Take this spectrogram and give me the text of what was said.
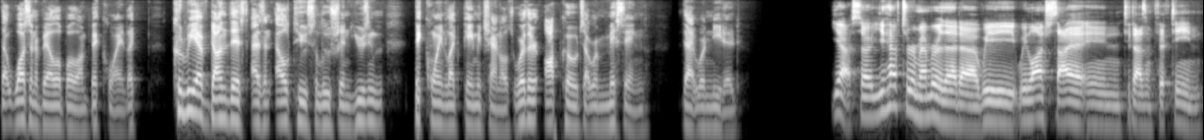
that wasn't available on Bitcoin? Like, could we have done this as an L2 solution using Bitcoin like payment channels? Were there opcodes that were missing that were needed? Yeah, so you have to remember that uh, we we launched Sia in 2015,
